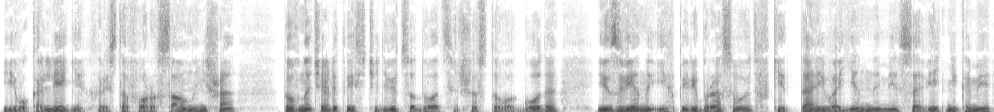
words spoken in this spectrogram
и его коллеги Христофора Салнинша, то в начале 1926 года из Вены их перебрасывают в Китай военными советниками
